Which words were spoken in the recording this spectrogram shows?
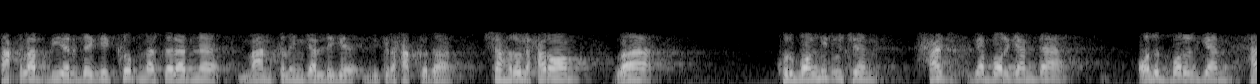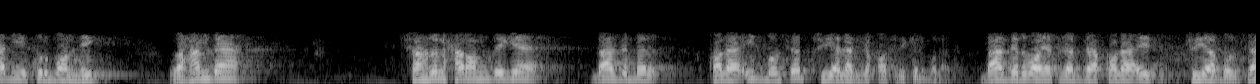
saqlab bu yerdagi ko'p narsalarni man qilinganligi zikri haqida shahrul harom va qurbonlik uchun hajga borganda olib borilgan hadiy qurbonlik va hamda shahrul haromdagi ba'zi bir qolaid bo'lsa tuyalarga xos zikr bo'ladi. Ba'zi rivoyatlarda qolaid tuya bo'lsa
